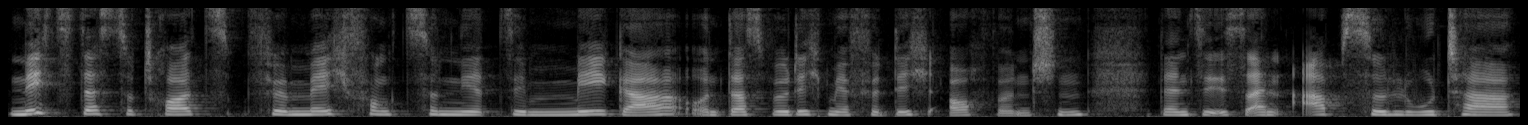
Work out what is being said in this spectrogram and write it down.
Nichtsdestotrotz, für mich funktioniert sie mega und das würde ich mir für dich auch wünschen, denn sie ist ein absoluter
